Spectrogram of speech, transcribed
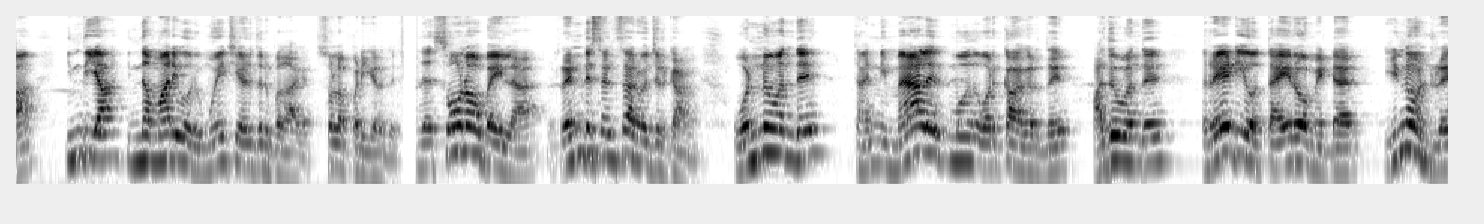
தான் இந்தியா இந்த மாதிரி ஒரு முயற்சி எடுத்திருப்பதாக சொல்லப்படுகிறது. இந்த சோனோபைல ரெண்டு சென்சார் வச்சிருக்காங்க. ஒன்று வந்து தண்ணி மேலே இருக்கும்போது ஒர்க் ஆகுறது அது வந்து ரேடியோ தைரோமீட்டர் இன்னொன்று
